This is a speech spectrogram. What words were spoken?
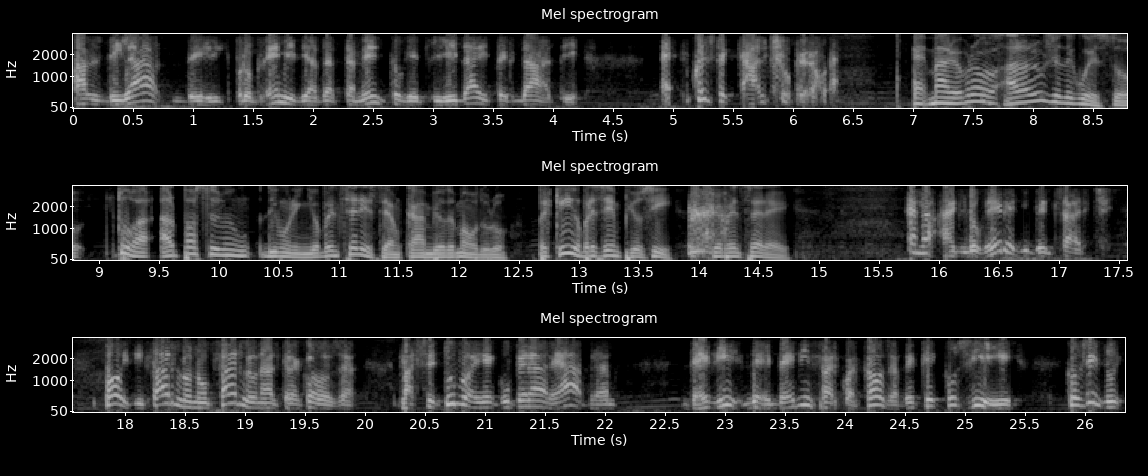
al di là dei problemi di adattamento che gli dai per dati, eh, questo è calcio però. Eh, Mario, però sì, sì. alla luce di questo, tu al posto di, Mourinho penseresti a un cambio di modulo? Perché io per esempio sì, ci penserei. Eh, ma hai il dovere di pensarci. Poi di farlo o non farlo è un'altra cosa, ma se tu vuoi recuperare Abram devi, de- devi fare qualcosa perché così, così lui...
